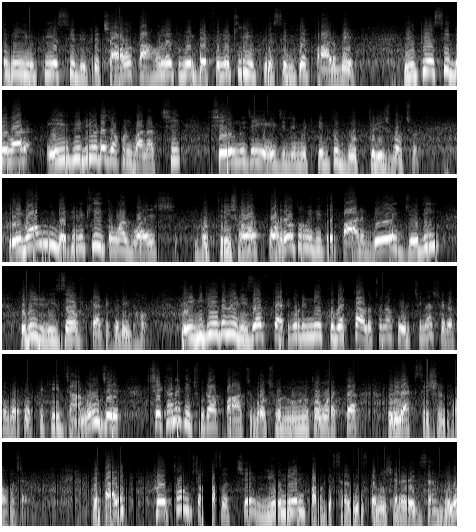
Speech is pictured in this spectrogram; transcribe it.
তুমি ইউপিএসসি দিতে চাও, তাহলে তুমি ডেফিনেটলি ইউপিএসসি দিতে পারবে। ইউপিএসসি দেওয়ার এই ভিডিওটা যখন বানাচ্ছি, সেই অনুযায়ী এজ লিমিট কিন্তু বত্রিশ বছর। এবং ডেফিনেটলি তোমার বয়স বত্রিশ হওয়ার পরেও তুমি দিতে পারবে যদি তুমি রিজার্ভ ক্যাটাগরির হও তো এই ভিডিওতে আমি রিজার্ভ ক্যাটাগরি নিয়ে খুব একটা আলোচনা করছি না, সেটা তোমরা প্রত্যেকেই জানো যে সেখানে কিছুটা পাঁচ বছর ন্যূনতম একটা রিল্যাক্সেশন পাওয়া যায়। তো তাই প্রথম চয়েস হচ্ছে ইউনিয়ন পাবলিক সার্ভিস কমিশনের এক্সামগুলো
